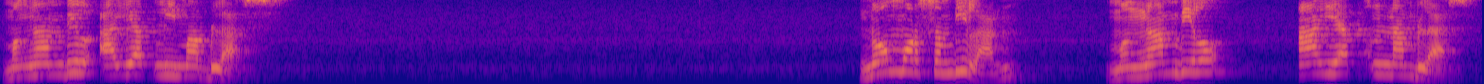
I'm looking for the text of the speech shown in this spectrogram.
mengambil ayat 15. Nomor 9, mengambil ayat 16.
